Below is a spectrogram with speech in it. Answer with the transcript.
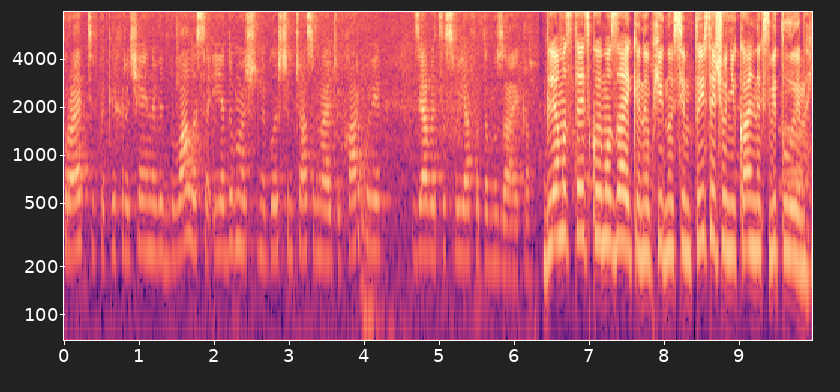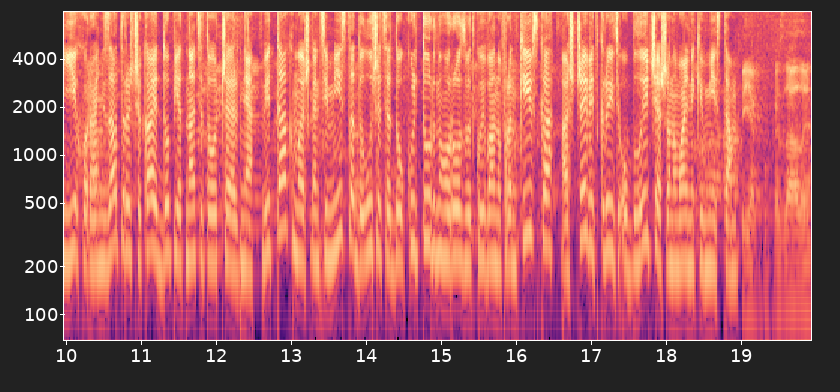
проєктів, таких речей не відбувалося, і я думаю, що найближчим часом навіть у Харкові з'явиться своя фотомозаїка. Для мистецької мозаїки необхідно 7 тисяч унікальних світлин. Їх організатори чекають до 15 червня. Відтак мешканці міста долучаться до культурного розвитку Івано-Франківська, а ще відкриють обличчя шанувальників міста. Як показали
